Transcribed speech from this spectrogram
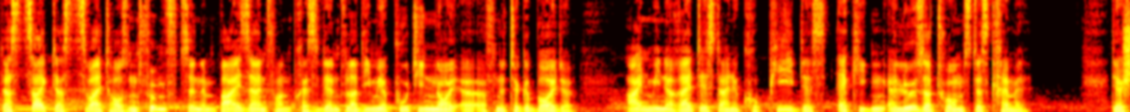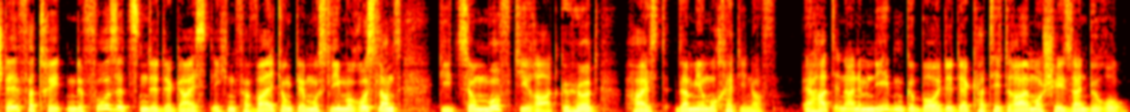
Das zeigt das 2015 im Beisein von Präsident Wladimir Putin neu eröffnete Gebäude. Ein Minarett ist eine Kopie des eckigen Erlöserturms des Kreml. Der stellvertretende Vorsitzende der geistlichen Verwaltung der Muslime Russlands, die zum Mufti-Rat gehört, heißt Damir Muchetinov. Er hat in einem Nebengebäude der Kathedralmoschee sein Büro.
